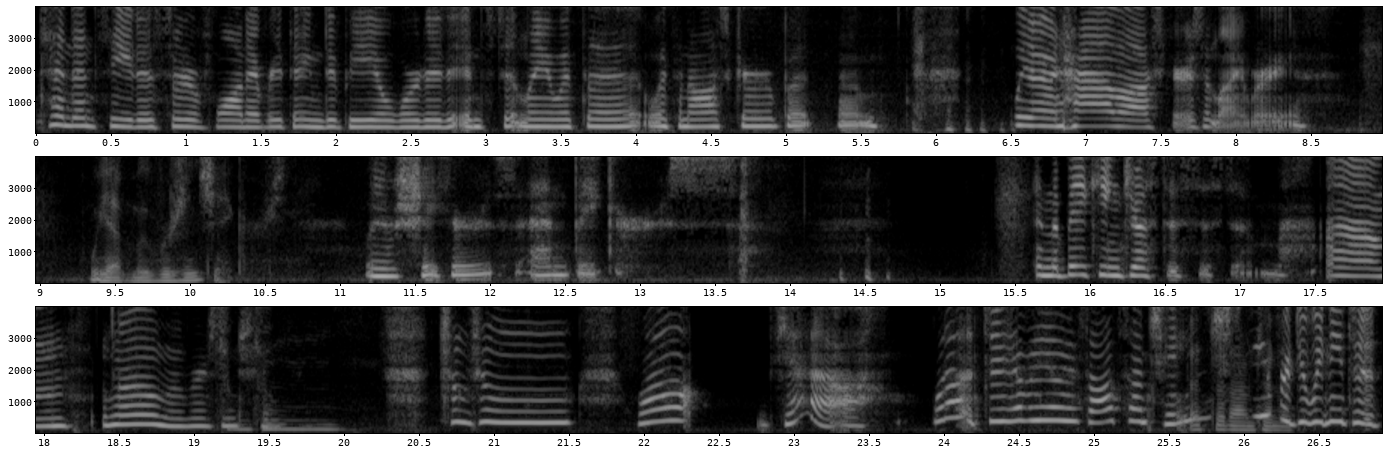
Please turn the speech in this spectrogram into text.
tendency to sort of want everything to be awarded instantly with a with an Oscar, but um, we don't have Oscars in libraries. We have movers and shakers. We have shakers and bakers in the baking justice system. Um, oh, movers and shakers. Chung chung. Well, yeah. What do you have any other thoughts on change, Steve, or do we need to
